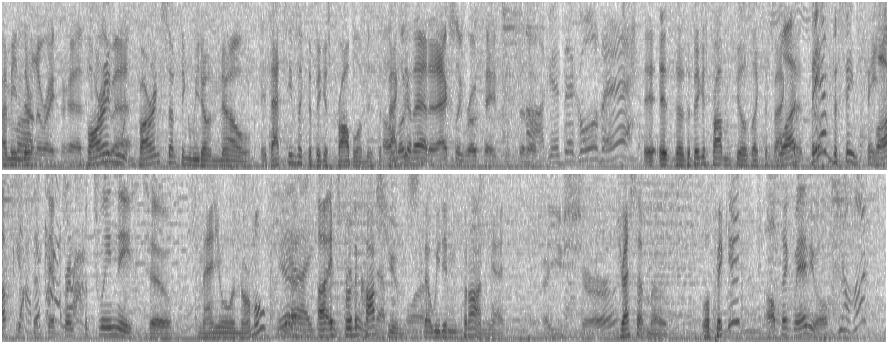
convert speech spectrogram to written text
I mean, they're on Eraserhead. Barring barring something we don't know, that seems like the biggest problem is the oh, fact. look that at that! It actually rotates instead of. It, it, the, the biggest problem feels like the fact what that they have the same face. Fuck is the difference between these two? Manual and normal? Yeah. yeah uh, it's for the costumes that, that we didn't put on yet. Are you sure? Dress up mode. We'll pick it. I'll pick manual よし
